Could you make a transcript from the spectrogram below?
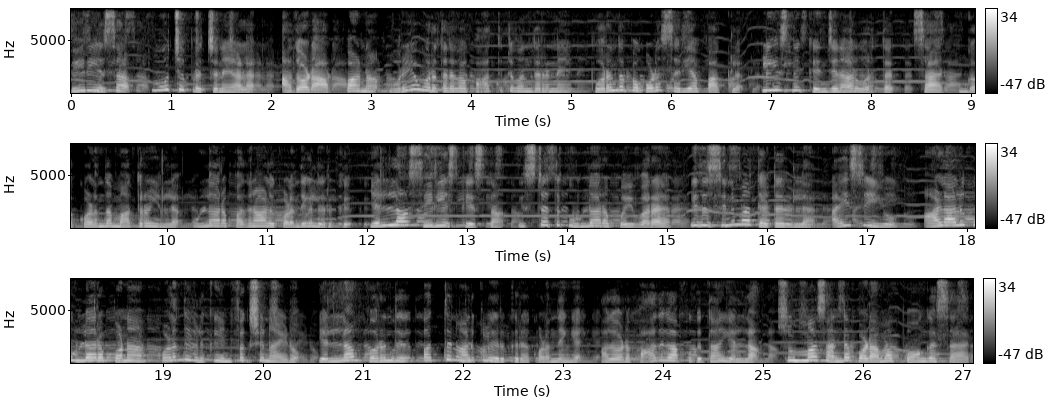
சீரியஸா மூச்சு பிரச்சனையால. அதோட அப்பா நான் ஒரே ஒரு தடவை பார்த்துட்டு வந்துடுறேனே. பிறந்தப்ப கூட சரியா பார்க்கல. ப்ளீஸ்னு கெஞ்சினார் ஒருத்தர். சார் உங்க குழந்தை மாத்திரம் இல்ல. உள்ளார பதினாலு குழந்தைகள் இருக்கு. எல்லாம் சீரியஸ் கேஸ் தான். இஷ்டத்துக்கு உள்ளார போய் வர. இது சினிமா தேட்டர் இல்ல. ஐசியூ ஆளாளுக்கு உள்ளார போனா குழந்தைகளுக்கு இன்ஃபெக்ஷன் ஆயிடும். எல்லாம் பிறந்து பத்து நாளுக்குள்ள இருக்கிற குழந்தைங்க. அதோட பாதுகாப்புக்கு தான் எல்லாம். சும்மா சண்டை போடாம போங்க சார்.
